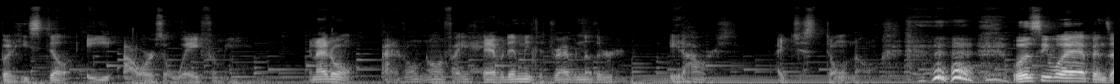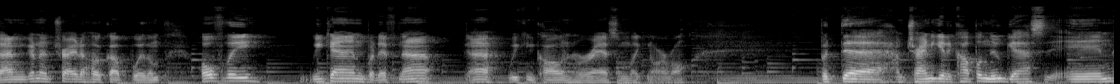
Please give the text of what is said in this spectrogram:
but he's still eight hours away from me, and I don't, I don't know if I have it in me to drive another eight hours. I just don't know. we'll see what happens. I'm gonna try to hook up with him. Hopefully, we can, but if not, uh, we can call and harass him like normal. But uh, I'm trying to get a couple new guests in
